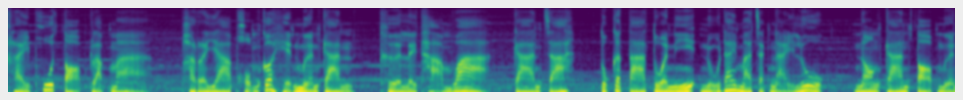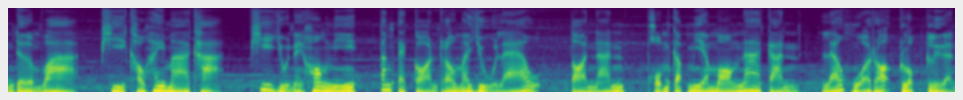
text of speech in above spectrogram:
ใครพูดตอบกลับมา ภรรยาผมก็เห็นเหมือนกัน เธอเลยถามว่า การจ๊ะ ตุ๊กตาตัวนี้หนูได้มาจากไหนลูก น้องการตอบเหมือนเดิมว่า พี่เขาให้มาค่ะ พี่อยู่ในห้องนี้ตั้งแต่ก่อนเรามาอยู่แล้ว ตอนนั้นผมกับเมียมองหน้ากัน แล้วหัวเราะกลบเกลื่อน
